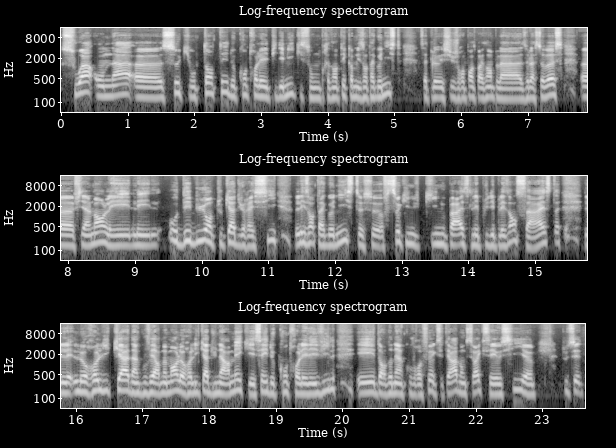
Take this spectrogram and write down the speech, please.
Soit on a euh, ceux qui ont tenté de contrôler l'épidémie, qui sont présentés comme les antagonistes. si je repense par exemple The Last of Us, euh, finalement, les, les, au début en tout cas du récit, les antagonistes, ceux, qui, qui, nous paraissent les plus déplaisants, ça reste le, reliquat d'un gouvernement, le reliquat d'une armée qui essaye de contrôler les villes et d'ordonner un couvre-feu, etc. Donc c'est vrai que c'est aussi euh, toute cette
